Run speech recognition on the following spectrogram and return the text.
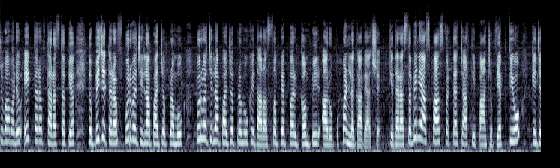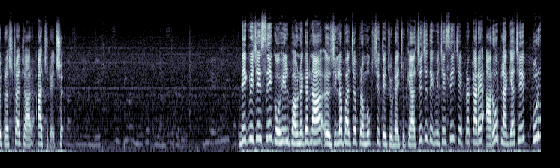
જોવા મળ્યો. એક તરફ ધારાસભ્ય, તો બીજી તરફ પૂર્વ જિલ્લા ભાજપ પ્રમુખ, પૂર્વ જિલ્લા ભાજપ પ્રમુખે ધારાસભ્ય પર ગંભીર આરોપ પણ લગાવ્યા છે કે ધારાસભ્યની આસપાસ ફરતા ચારથી પાંચ વ્યક્તિઓ કે જે ભ્રષ્ટાચાર આચરે છે. દિગ્વિજયસિંહ ગોહિલ ભાવનગરના જિલ્લા ભાજપ પ્રમુખ છે તે જોડાઈ ચૂક્યા છે. જે દિગ્વિજયસિંહ જે પ્રકારે આરોપ લાગ્યા છે, પૂર્વ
